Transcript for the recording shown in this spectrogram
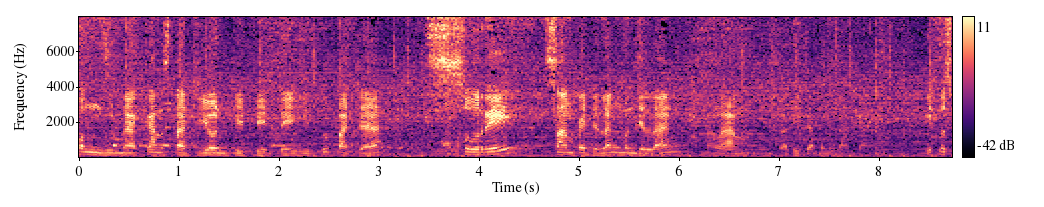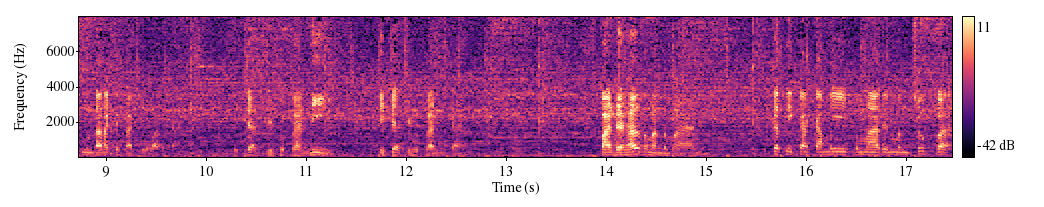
menggunakan stadion GBT itu pada sore sampai dengan menjelang malam, berarti tidak menggunakan. Itu sementara kita keluarkan, tidak dibebani, tidak dibebankan. Padahal teman-teman, ketika kami kemarin mencoba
